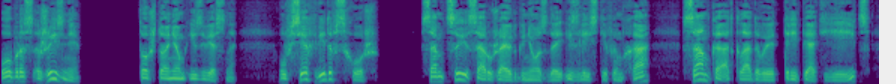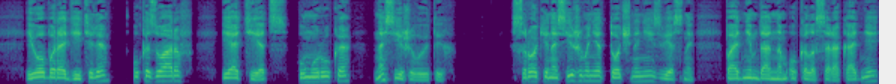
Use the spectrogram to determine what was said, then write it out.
Образ жизни, то, что о нем известно, у всех видов схож. Самцы сооружают гнезда из листьев и мха, самка откладывает 3-5 яиц, и оба родителя у казуаров и отец у мурука насиживают их. Сроки насиживания точно неизвестны, по одним данным около 40 дней,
